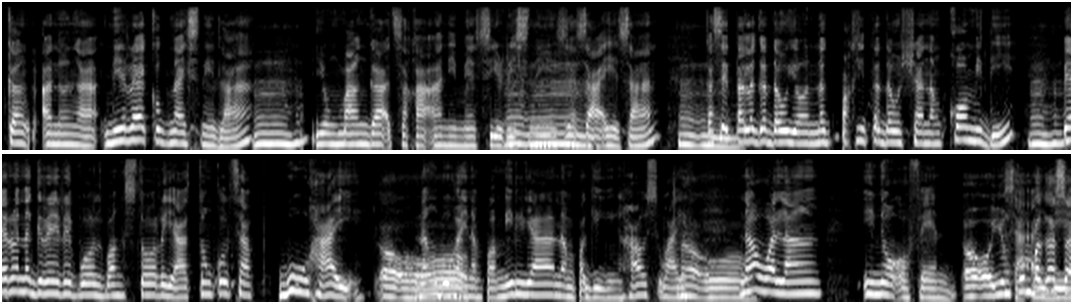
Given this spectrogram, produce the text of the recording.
kang, ano nga, ni-recognize nila Mhm. yung manga at saka anime series ni Sazae-san. Mm-mm. Kasi talaga daw yon nagpakita daw siya ng comedy, Mhm. pero nagre-revolve ang storya tungkol sa buhay, Oo. ng buhay ng pamilya, ng pagiging housewife, Oo. na walang ino-offend. Oo, yung sa kumbaga idea sa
